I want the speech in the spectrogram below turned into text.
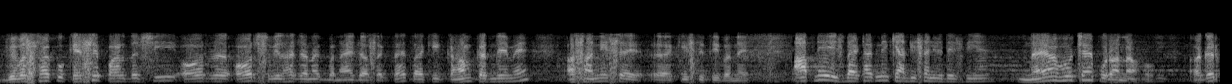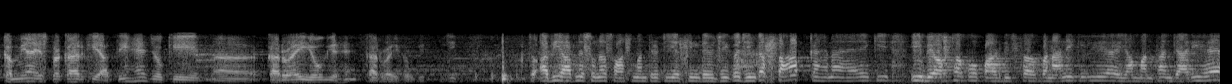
व्यवस्था को कैसे पारदर्शी और और सुविधाजनक बनाया जा सकता है ताकि काम करने में आसानी से की स्थिति बने। आपने इस बैठक में क्या दिशा निर्देश दिए हैं? नया हो चाहे पुराना हो अगर कमियाँ इस प्रकार की आती हैं जो कि कार्रवाई योग्य है कार्रवाई होगी। जी। तो अभी आपने सुना स्वास्थ्य मंत्री टी एस सिंहदेव जी का, जिनका साफ़ कहना है कि ये व्यवस्था को पारदर्शिता बनाने के लिए यह मंथन जारी है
